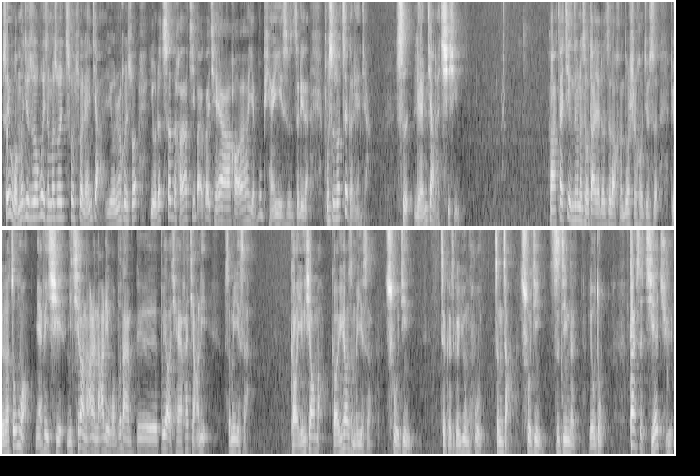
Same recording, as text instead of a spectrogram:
所以我们就是说，为什么说说说廉价？有人会说，有的车子好像几百块钱啊，好像也不便宜是之类的。不是说这个廉价，是廉价的骑行。啊，在竞争的时候，大家都知道，很多时候就是，比如说周末免费骑，你骑到哪里哪里，我不但给不要钱，还奖励，什么意思？搞营销嘛？搞营销什么意思？促进这个这个用户增长，促进资金的流动。但是结局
